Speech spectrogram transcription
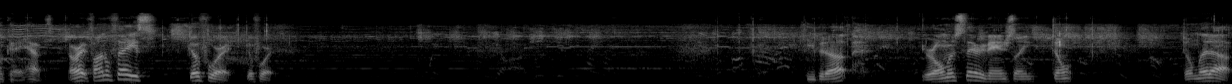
Okay, happens. All right, final phase. Go for it. Go for it. Keep it up. You're almost there, Evangeline. Don't don't let up.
